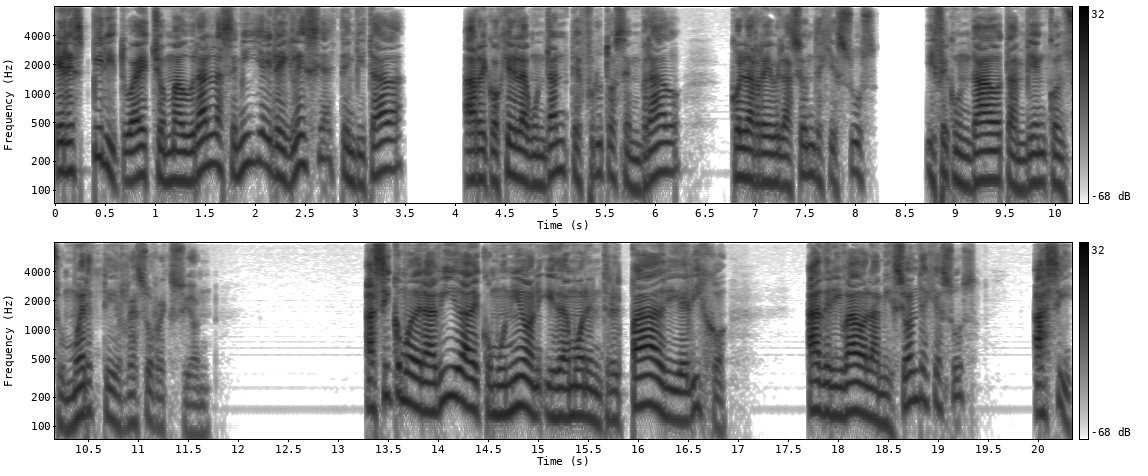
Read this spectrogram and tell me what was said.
El Espíritu ha hecho madurar la semilla y la iglesia está invitada a recoger el abundante fruto sembrado con la revelación de Jesús y fecundado también con su muerte y resurrección. Así como de la vida de comunión y de amor entre el Padre y el Hijo ha derivado la misión de Jesús, así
